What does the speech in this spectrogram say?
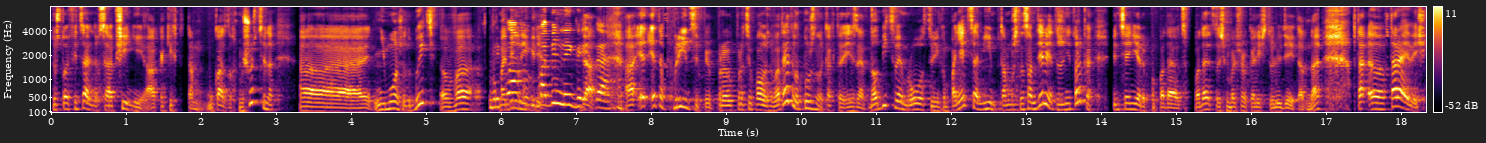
то, что официальных сообщений о каких-то там указах Мишустина э, не может быть в, в мобильной игре. В мобильной игре, да. да. А, это, это в принципе противоположно. Вот это вот нужно как-то, я не знаю, долбить своим родственникам, понять самим, потому что на самом деле это же не только пенсионеры попадаются, попадается очень большое количество людей там, да. Э, вторая вещь.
